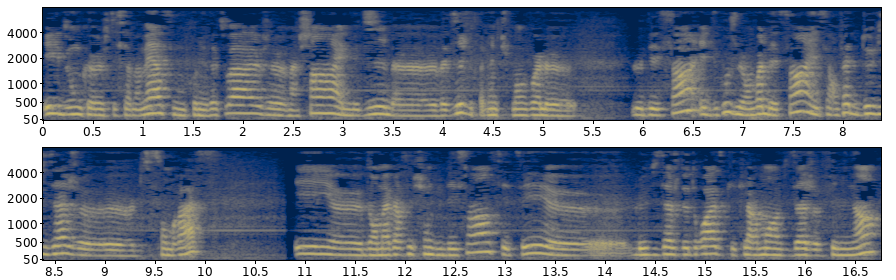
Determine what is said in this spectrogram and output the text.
et donc euh, je dis ça à ma mère, c'est mon premier tatouage, euh, machin. Elle me dit, bah, vas-y, je voudrais bien que tu m'envoies le, dessin. Et du coup, je lui envoie le dessin et c'est en fait deux visages qui s'embrassent. Et dans ma perception du dessin, c'était le visage de droite qui est clairement un visage féminin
